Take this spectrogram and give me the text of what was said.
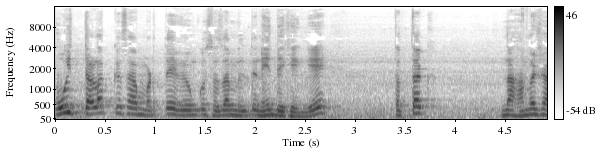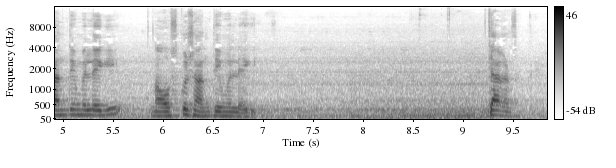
वही तड़प के साथ मरते हुए उनको सज़ा मिलते नहीं देखेंगे, तब तक ना हमें शांति मिलेगी, ना उसको शांति मिलेगी। क्या कर सकते हैं?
